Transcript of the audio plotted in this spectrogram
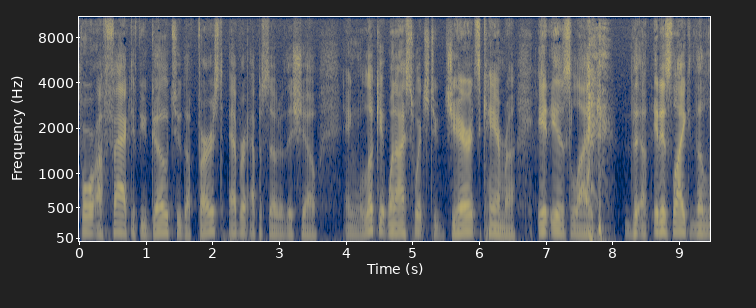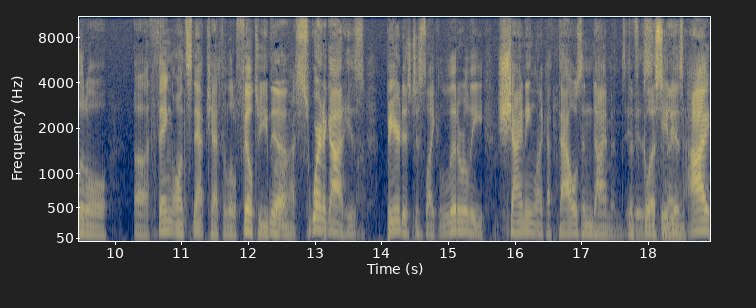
for a fact, if you go to the first ever episode of this show and look at when I switch to Jarrett's camera, it is like the it is like the little uh, thing on Snapchat, the little filter you put Yeah. on. I swear to God, his beard is just like literally shining like a thousand diamonds. It It's is- glistening. It is. I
